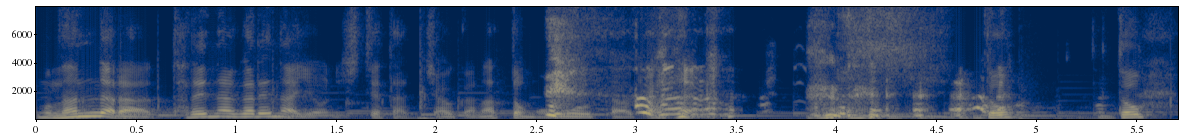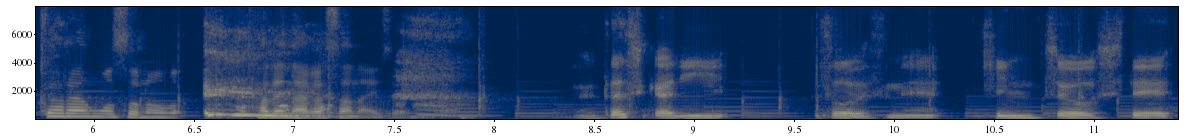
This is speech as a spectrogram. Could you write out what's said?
もうなんなら垂れ流れないようにしてたんちゃうかなとも思うから どどっからもその垂れ流さないぞ確かに、そうですね。緊張して、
